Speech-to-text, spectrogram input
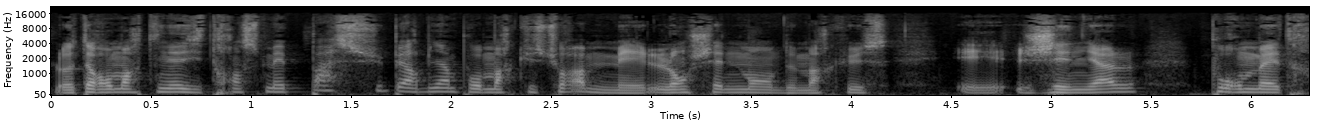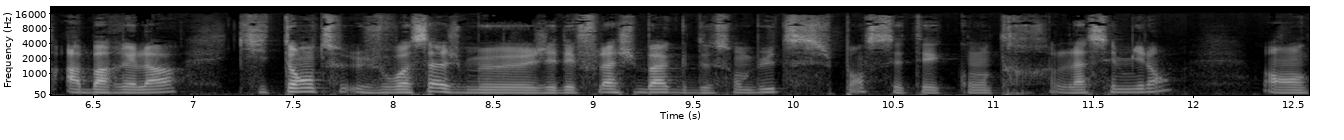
Lautaro Martinez, il transmet pas super bien pour Marcus Thuram, mais l'enchaînement de Marcus est génial pour mettre à Barella, qui tente, je vois ça, j'ai des flashbacks de son but, je pense que c'était contre l'AC Milan, en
